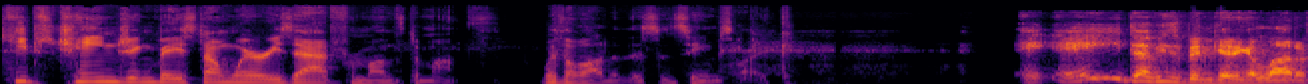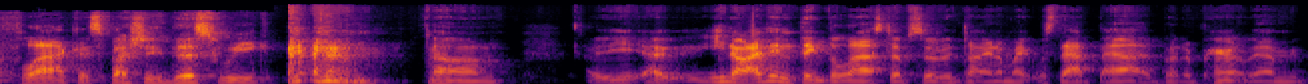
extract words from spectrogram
keeps changing based on where he's at from month to month with a lot of this it seems like. AEW's been getting a lot of flack, especially this week. um, you know, I didn't think the last episode of Dynamite was that bad, but apparently, I mean,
